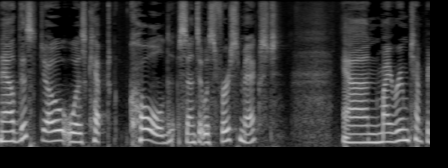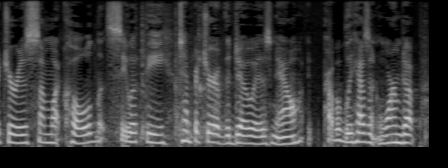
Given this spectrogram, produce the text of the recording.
Now this dough was kept cold since it was first mixed and my room temperature is somewhat cold. Let's see what the temperature of the dough is now. It probably hasn't warmed up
